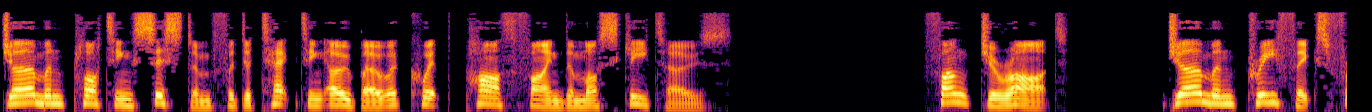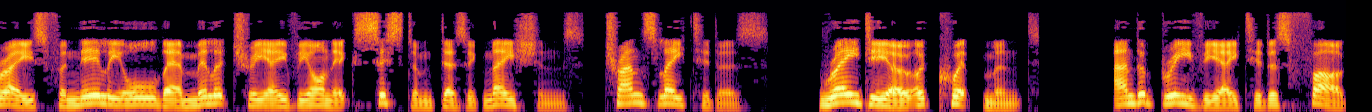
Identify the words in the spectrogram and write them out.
German plotting system for detecting oboe-equipped Pathfinder mosquitoes. Funkgerät, German prefix phrase for nearly all their military avionics system designations, translated as radio equipment and abbreviated as FUG.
